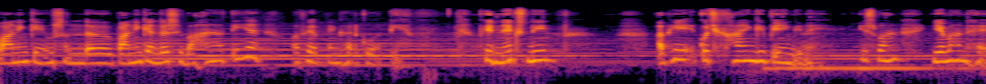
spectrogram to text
पानी के, उस अंदर, पानी के अंदर से बाहर आती है और फिर अपने घर को आती है। फिर नेक्स्ट दिन अभी कुछ खाएँगे, पिएँगे नहीं। इस बार ये बात है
